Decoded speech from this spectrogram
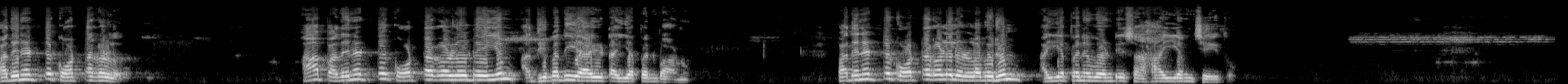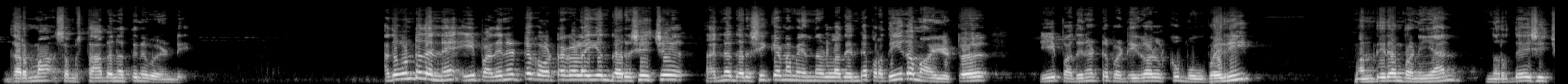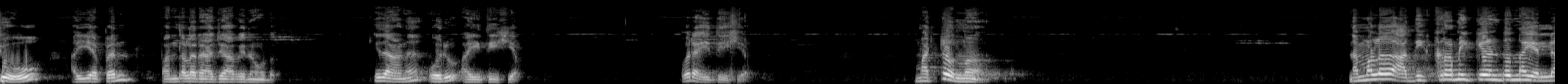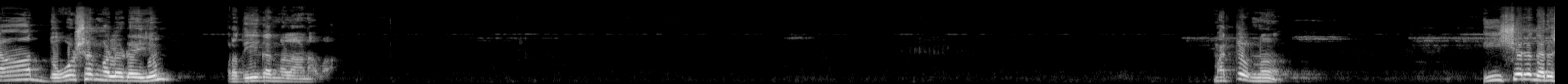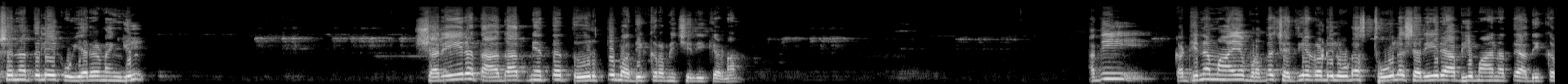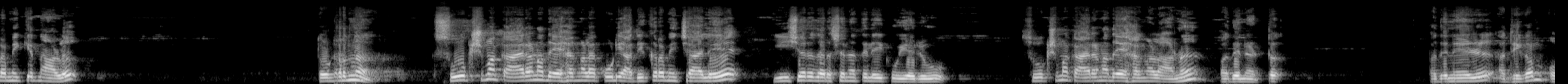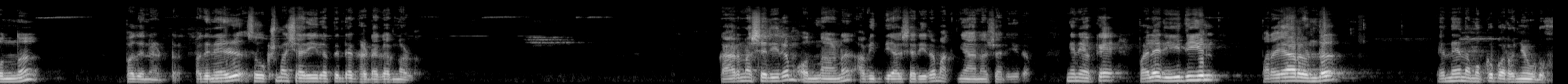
പതിനെട്ട് കോട്ടകൾ ആ പതിനെട്ട് കോട്ടകളുടെയും അധിപതിയായിട്ട് അയ്യപ്പൻ വാണു പതിനെട്ട് കോട്ടകളിലുള്ളവരും അയ്യപ്പന് വേണ്ടി സഹായം ചെയ്തു. ധർമ്മ സംസ്ഥാപനത്തിന് വേണ്ടി. അതുകൊണ്ട് തന്നെ ഈ പതിനെട്ട് കോട്ടകളെയും ദർശിച്ച് തന്നെ ദർശിക്കണം എന്നുള്ളതിന്റെ പ്രതീകമായിട്ട് ഈ പതിനെട്ട് പടികൾക്കും ഉപരി മന്ദിരം പണിയാൻ നിർദ്ദേശിച്ചു അയ്യപ്പൻ പന്തള രാജാവിനോട് ഇതാണ് ഒരു ഐതിഹ്യം. ഒരു ഐതിഹ്യം. മറ്റൊന്ന് നമ്മൾ അതിക്രമിക്കേണ്ടുന്ന എല്ലാ ദോഷങ്ങളുടെയും പ്രതീകങ്ങളാണവ മറ്റൊന്ന് ഈശ്വര ദർശനത്തിലേക്ക് ഉയരണമെങ്കിൽ ശരീര താതാത്മ്യത്തെ തീർത്തും അതിക്രമിച്ചിരിക്കണം. അതി കഠിനമായ വ്രതചര്യകളിലൂടെ സ്ഥൂല ശരീരാഭിമാനത്തെ അതിക്രമിക്കുന്ന ആൾ തുടർന്ന് സൂക്ഷ്മ കാരണദേഹങ്ങളെ കൂടി അതിക്രമിച്ചാലേ ഈശ്വര ദർശനത്തിലേക്ക് ഉയരൂ. സൂക്ഷ്മ കാരണദേഹങ്ങളാണ് പതിനെട്ട്. പതിനേഴ് അധികം ഒന്ന് പതിനെട്ട്. പതിനേഴ് സൂക്ഷ്മ ശരീരത്തിന്റെ ഘടകങ്ങൾ. കാരണശരീരം ഒന്നാണ് അവിദ്യാശരീരം അജ്ഞാന ശരീരം ഇങ്ങനെയൊക്കെ പല രീതിയിൽ പറയാറുണ്ട് എന്നേ നമുക്ക് പറഞ്ഞുകൂടൂ.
